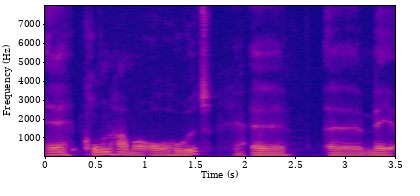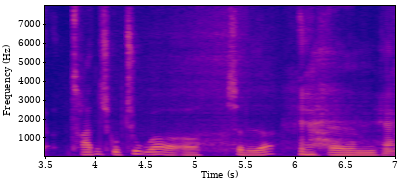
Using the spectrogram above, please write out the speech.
af Kronhammer overhovedet, ja. øh, øh, med 13 skulpturer og så videre. Ja. Øhm, ja.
